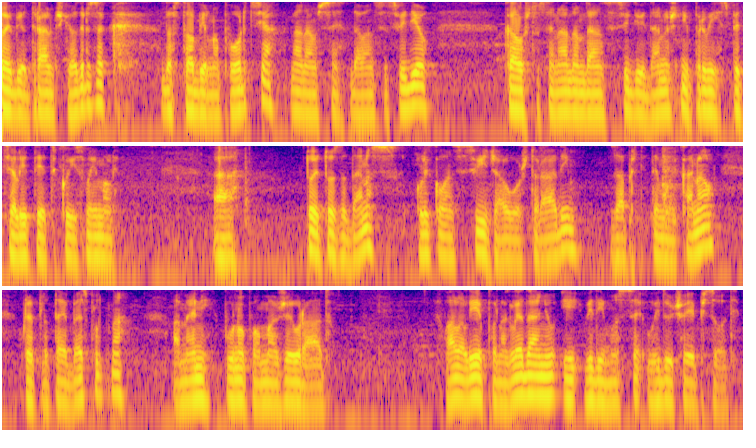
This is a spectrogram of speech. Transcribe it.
To je bio travnički odrezak, dosta obilna porcija, nadam se da vam se svidio, kao što se nadam da vam se svidio i današnji prvi specijalitet koji smo imali. A, to je to za danas. Koliko vam se sviđa ovo što radim, zapratite moj kanal, pretplata je besplatna, a meni puno pomaže u radu. Hvala lijepo na gledanju i vidimo se u idućoj epizodi.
